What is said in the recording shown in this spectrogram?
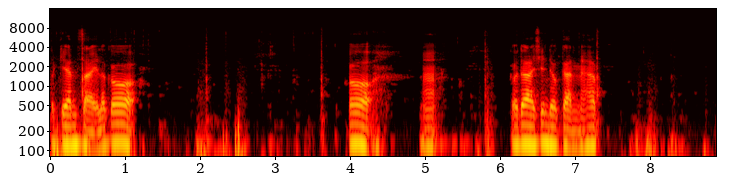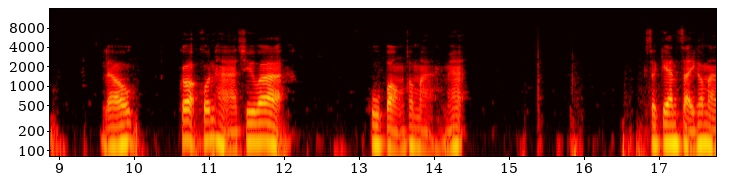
สแกนใส่แล้วก็ ก็นะก็ได้เช่นเดียวกันนะครับ แล้วก็ค้นหาชื่อว่าคูปองเข้ามานะฮะสแกนใส่เข้ามา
